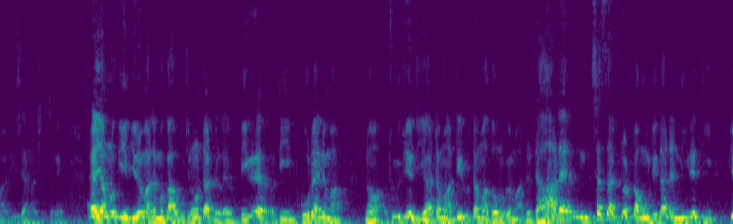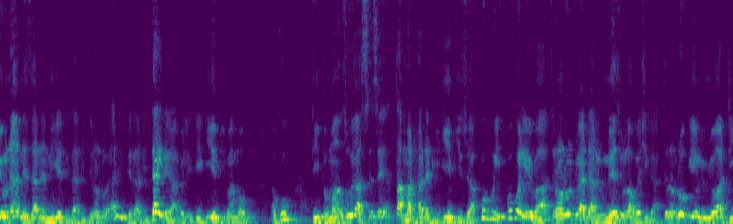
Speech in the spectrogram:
မှာဒီဆက်နာရှင်စနစ်အဲဒါကြောင့်မလို့ကင်းပြည်ထဲမှာလည်းမကဘူးကျွန်တော်တို့တက်တယ်လဲပြီးခဲ့တဲ့ဒီဘိုးတိုင်းထဲမှာ နော်အထူးသဖြင့်ဒီကတက်မ1တက်မ3လို့ပဲမှာဒါကလည်းဆက်ဆက်ပြီးတော့တောင်ကုန်ဒေသနဲ့နီးတဲ့ဒီပြုံးနာနေစားနဲ့နီးတဲ့ဒေသဒီကျွန်တော်တို့အဲ့ဒီဒေသဒီတိုက်နေတာပဲလေဒီကင်းပြည်မှမဟုတ်ဘူးအခုဒီဗမာအစိုးရဆက်ဆက်အတ်မှတ်ထားတဲ့ဒီကင်းပြည်ဆိုတာကွက်ကွက်ကွက်ကွက်လေးပါကျွန်တော်တို့အတွက်ဒါလူနည်းစုလောက်ပဲရှိတာကျွန်တော်တို့ကင်းလူမျိုးကဒီ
